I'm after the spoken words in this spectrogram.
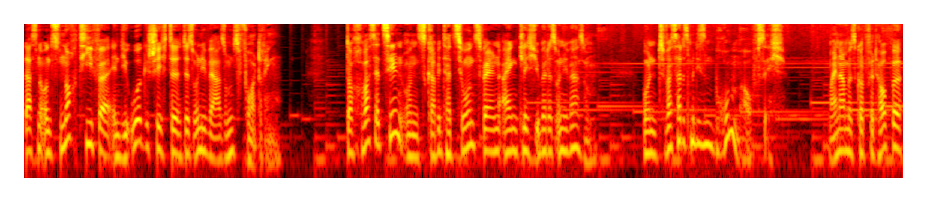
lassen uns noch tiefer in die Urgeschichte des Universums vordringen. Doch was erzählen uns Gravitationswellen eigentlich über das Universum? Und was hat es mit diesem Brummen auf sich? Mein Name ist Gottfried Haufe.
